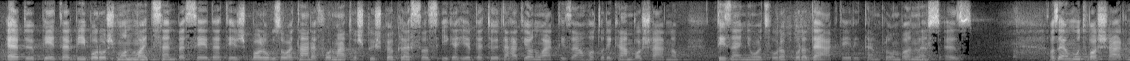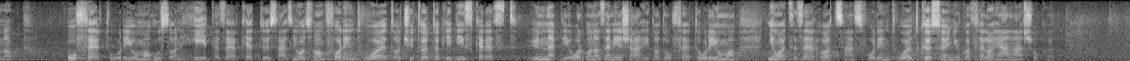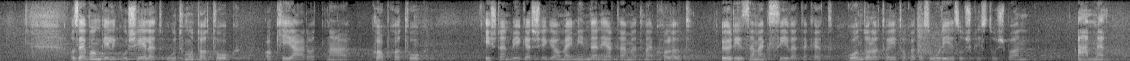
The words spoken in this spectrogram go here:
Erdő Péter bíboros mond majd szentbeszédet, és Balogh Zoltán református püspök lesz az ige hirdető. Tehát január 16-án vasárnap 18 órakor a Deák téri templomban lesz ez. Az elmúlt vasárnap offertóriuma 27.280 forint volt, a csütörtöki vízkereszt ünnepi orgonazenés áhított offertóriuma 8600 forint volt. Köszönjük a felajánlásokat! Az evangélikus élet útmutatók a kiáratnál kaphatók. Isten békessége, amely minden értelmet meghalad, őrizze meg szíveteket, gondolataitokat az Úr Jézus Krisztusban. Amen.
